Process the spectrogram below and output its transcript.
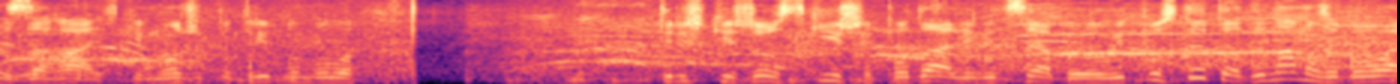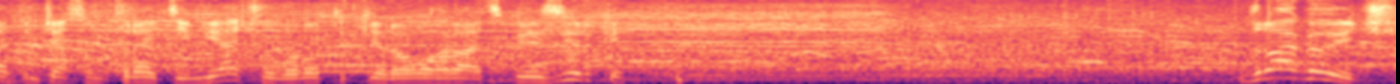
Загальський. Може, потрібно було трішки жорсткіше подалі від себе його відпустити. А Динамо забиває тим часом третій м'яч у ворота Кіровоградської зірки. Драгович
